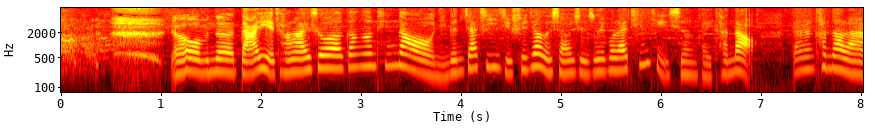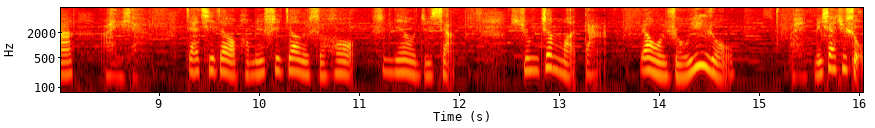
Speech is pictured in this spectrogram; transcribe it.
然后我们的打野常来说，刚刚听到你跟佳期一起睡觉的消息，所以过来听听，希望可以看到。当然看到啦。哎呀，佳期在我旁边睡觉的时候，瞬间我就想，胸这么大，让我揉一揉。哎，没下去手。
